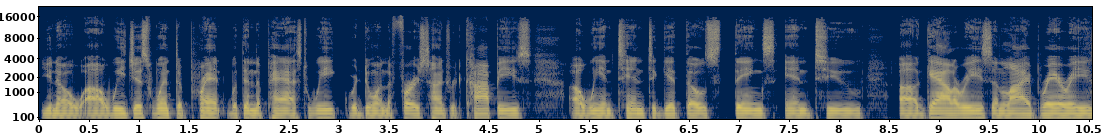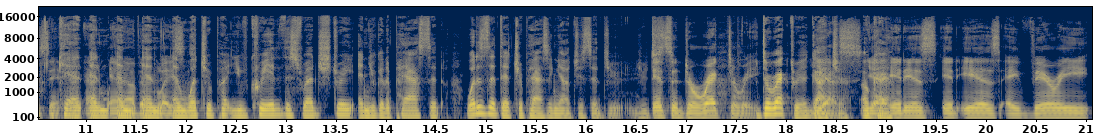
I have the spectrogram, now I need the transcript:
You know, uh, we just went to print within the past week. We're doing the first hundred copies. Uh, we intend to get those things into uh, galleries and libraries and, Okay, and, and and other and, places. and what you're put- you've created this registry and you're going to pass it. What is it that you're passing out? You said you you it's a directory. directory. I gotcha. Yes, okay. yeah, it is. It is a very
